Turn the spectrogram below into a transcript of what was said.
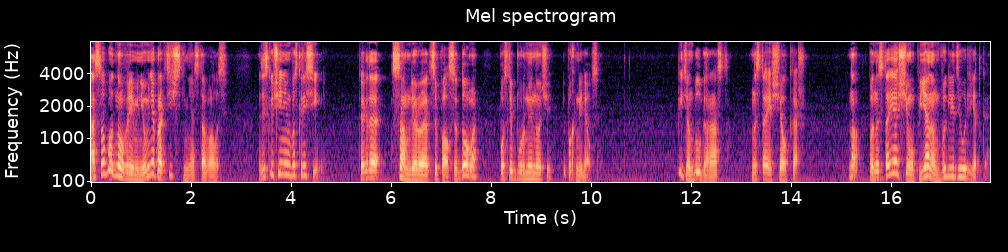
а свободного времени у меня практически не оставалось, за исключением воскресенья, когда сам Лерой отсыпался дома после бурной ночи и похмелялся. Пить он был гораст, настоящий алкаш. Но по-настоящему пьяным выглядел редко.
